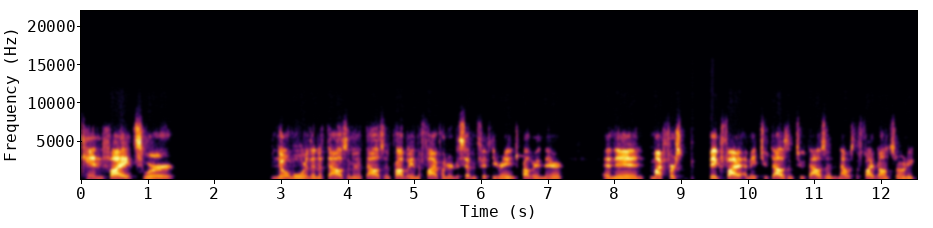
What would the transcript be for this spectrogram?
10 fights were no more than a thousand and a thousand, probably in the 500 to 750 range, probably in there. And then my first big fight, I made 2000, 2000. And that was the fight Don Cerrone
